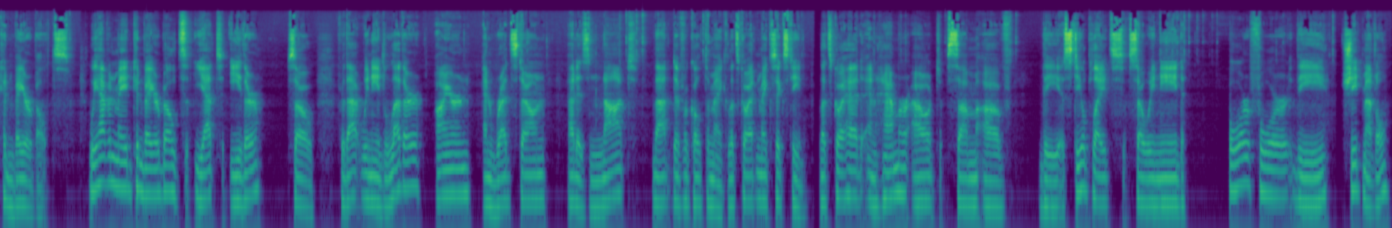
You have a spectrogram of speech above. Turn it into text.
conveyor belts. We haven't made conveyor belts yet either. So for that, we need leather, iron, and redstone. That is not that difficult to make. Let's go ahead and make 16. Let's go ahead and hammer out some of the steel plates. So we need four for the sheet metal.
